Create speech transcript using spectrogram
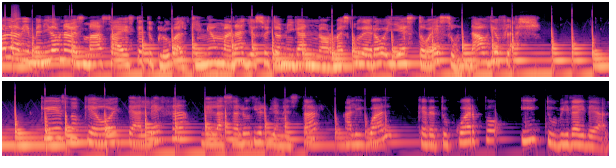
Hola, bienvenida una vez más a este tu club Alquimia Humana. Yo soy tu amiga Norma Escudero y esto es un audio flash. ¿Qué es lo que hoy te aleja de la salud y el bienestar, al igual que de tu cuerpo y tu vida ideal?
